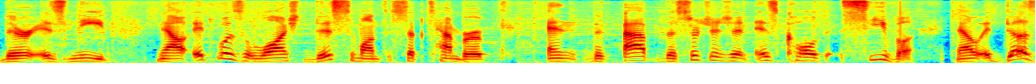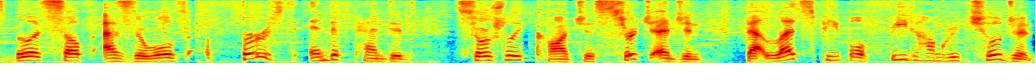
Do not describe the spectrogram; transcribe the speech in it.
there is need. Now, it was launched this month, September, and the app, the search engine is called Seva. Now, it does bill itself as the world's first independent, socially conscious search engine that lets people feed hungry children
